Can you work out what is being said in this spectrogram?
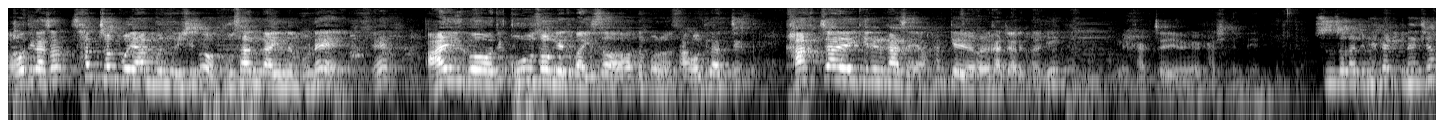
어디 가서 삼천포에 한 분 계시고 부산 가 있는 분에 예? 아이고 어디 고성에도 가 있어 어떤 분은 다 어디 갔지 각자의 길을 가세요. 함께 여행을 가자 그랬더니 네, 각자의 여행을 가시는데 순서가 좀 헷갈리긴 하죠.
